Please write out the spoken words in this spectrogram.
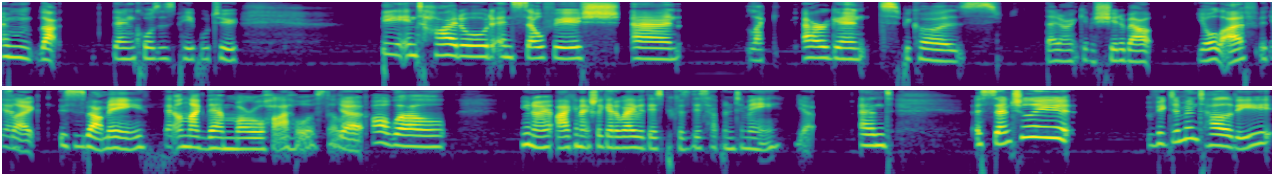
and that then causes people to be entitled and selfish and like arrogant because they don't give a shit about your life. It's Yeah. like this is about me. They're on like their moral high horse. They're Yeah. like, oh well, you know, I can actually get away with this because this happened to me. Yeah, and essentially victim mentality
